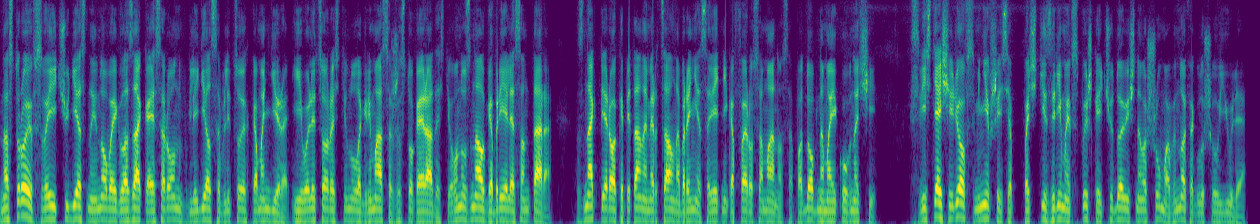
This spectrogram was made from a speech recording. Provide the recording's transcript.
Настроив свои чудесные новые глаза, Каесарон вгляделся в лицо их командира, и его лицо растянуло гримаса жестокой радости. Он узнал Габриэля Сантара. Знак первого капитана мерцал на броне советника Феруса Мануса, подобно маяку в ночи. Свистящий рев, сменившийся почти зримой вспышкой чудовищного шума, вновь оглушил Юлия.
